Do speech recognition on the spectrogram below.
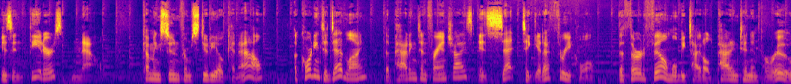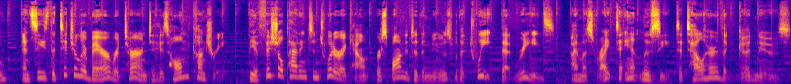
is in theaters now. Coming soon from Studio Canal, according to Deadline, the Paddington franchise is set to get a threequel. The third film will be titled Paddington in Peru and sees the titular bear return to his home country. The official Paddington Twitter account responded to the news with a tweet that reads I must write to Aunt Lucy to tell her the good news.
